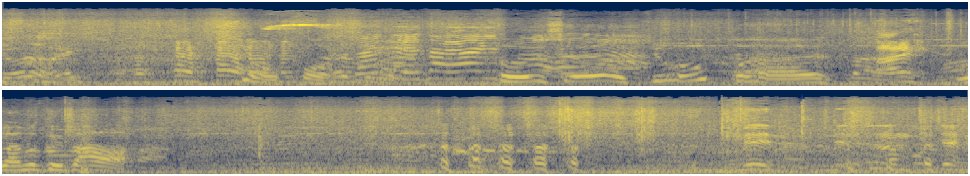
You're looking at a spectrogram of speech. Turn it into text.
色。笑话。同学，要九百。来，我还没开包。哈哈哈！哈哈！那那么贱你。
